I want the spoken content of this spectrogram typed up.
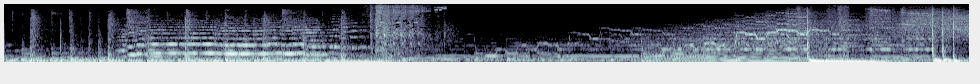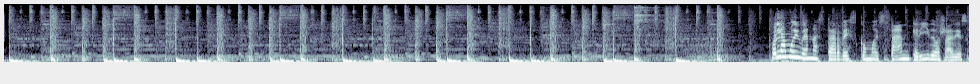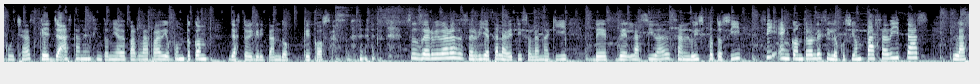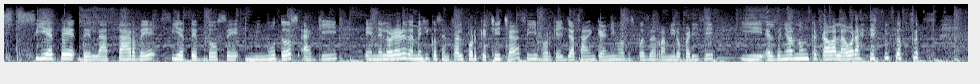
Hola, muy buenas tardes. ¿Cómo están, queridos radioescuchas que ya están en sintonía de parlarradio.com? Ya estoy gritando, qué cosas. Sus servidoras de servilleta, la Betty Solano aquí desde la ciudad de San Luis Potosí. Sí, en controles y locución pasaditas las 7 de la tarde, 7:12 minutos aquí en el horario de México Central porque chicha, sí, porque ya saben que venimos después de Ramiro Parisi y el señor nunca acaba la hora, entonces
